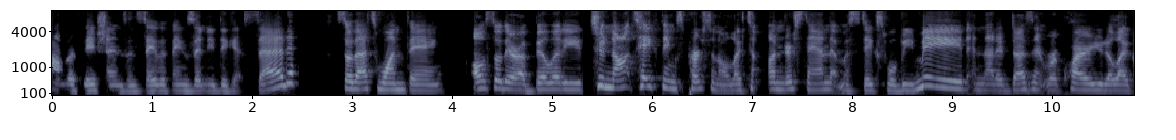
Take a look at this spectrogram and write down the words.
conversations and say the things that need to get said. So that's one thing also their ability to not take things personal, like to understand that mistakes will be made and that it doesn't require you to like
